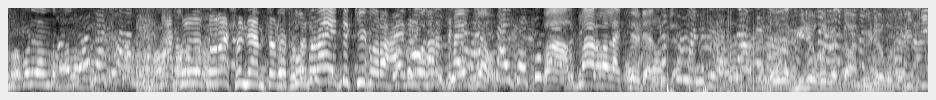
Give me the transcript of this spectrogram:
ধরে জানতো ভালো আসলে তোর আসলে নাম চলো তোমরা এতে কি করো হাই সাইড দাও। বাল পাগলা লাগছে এটা ভিডিও করবে দাও ভিডিও করতে কি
